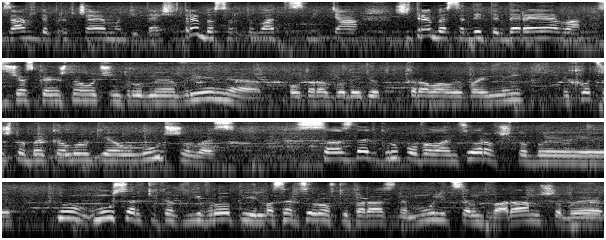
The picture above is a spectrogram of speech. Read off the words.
завжди привчаємо дітей, що треба сортувати сміття, що треба садити дерева. Сейчас, конечно, очень трудное время. Полтора года идет кровавой войны. И хочется, чтобы экология улучшилась. Создать группу волонтеров, чтобы ну, мусорки, как в Европе, по сортировке по разным улицам, дворам, чтобы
